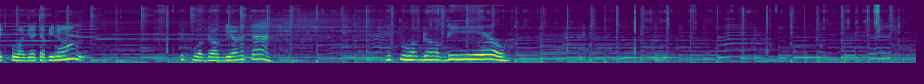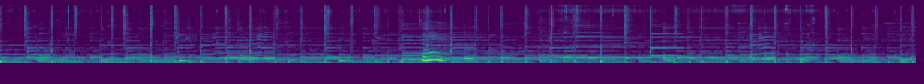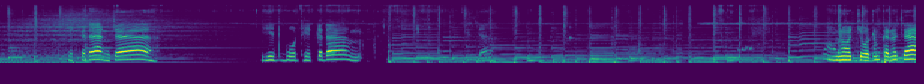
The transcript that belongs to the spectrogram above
ห็ดปวกอีกแล้วจ้ะพี่น้องเห็ดปวกดอกเดียวนะจ้าเห็ดปวกดอกเดียวจ้าเห็ดกระด้างจ้า เห็ดบดเห็ดกระด้าง นอโจดน้ำกันนะจ้า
